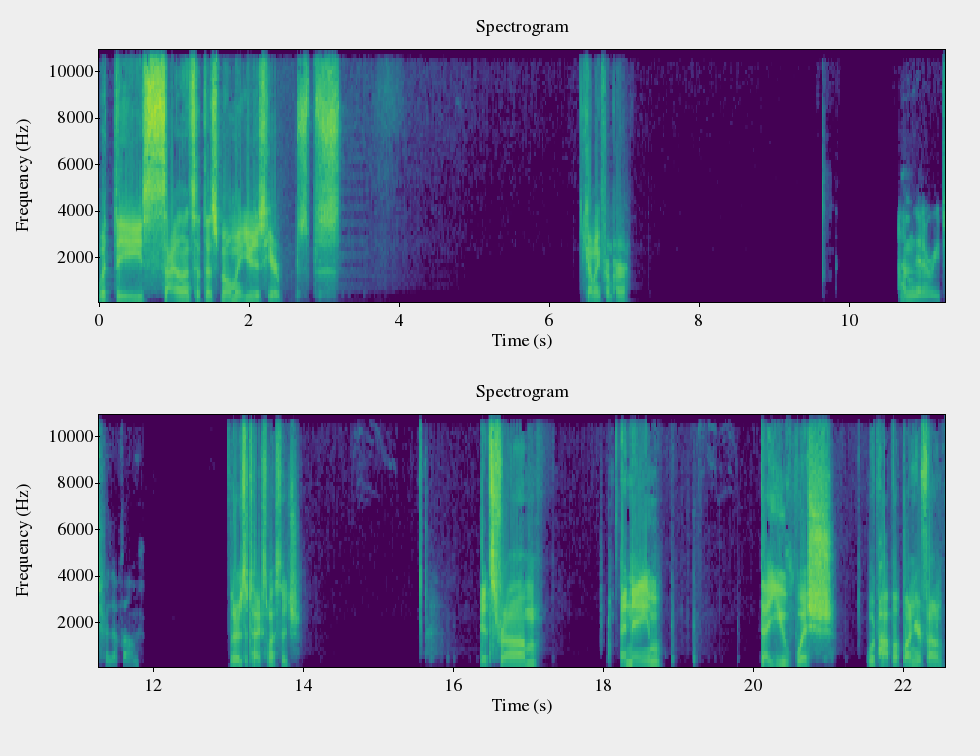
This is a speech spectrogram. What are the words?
With the silence at this moment, you just hear pss, pss coming from her. I'm gonna reach for the phone. There's a text message. It's from a name that you wish would pop up on your phone,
